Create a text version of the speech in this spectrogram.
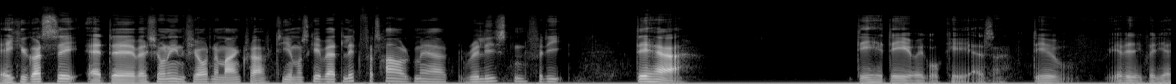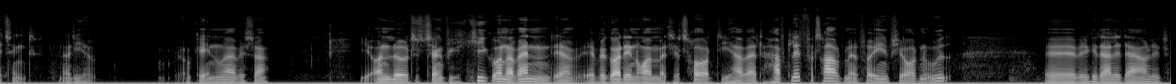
Ja, I kan godt se, at øh, version 1.14 af Minecraft, de har måske været lidt for travlt med at release den, fordi det her, det, det er jo ikke okay, altså. Det er jo, jeg ved ikke, hvad de har tænkt, når de har... Okay, nu er vi så i unloaded chunk. Vi kan kigge under vandet. Jeg, jeg vil godt indrømme, at jeg tror, at de har været, haft lidt for travlt med at få 1.14 ud, øh, hvilket er lidt ærgerligt.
